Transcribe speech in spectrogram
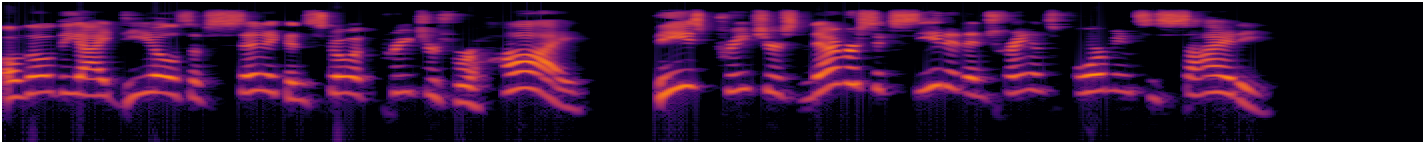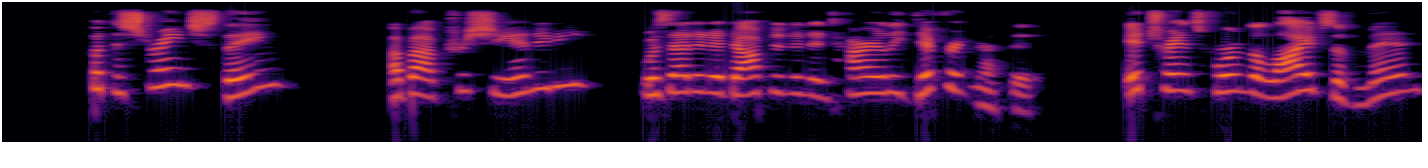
Although the ideals of Cynic and Stoic preachers were high, these preachers never succeeded in transforming society. But the strange thing about Christianity was that it adopted an entirely different method. It transformed the lives of men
